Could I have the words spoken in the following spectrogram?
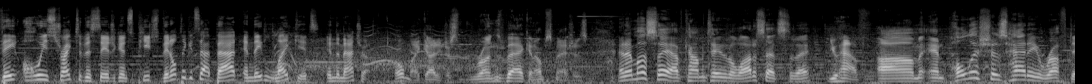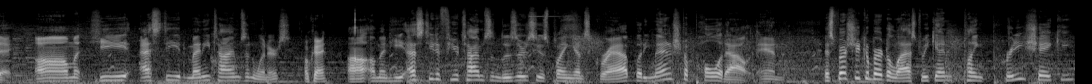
they always strike to this stage against Peach. They don't think it's that bad, and they like it in the matchup. Oh my god, he just runs back and up smashes. And I must say, I've commentated a lot of sets today. You have. Um, and Polish has had a rough day. Um, he SD'd many times in winners. Okay. Um, and he SD'd a few times in losers. He was playing against Grab, but he managed to pull it out. And especially compared to last weekend, playing pretty shaky.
